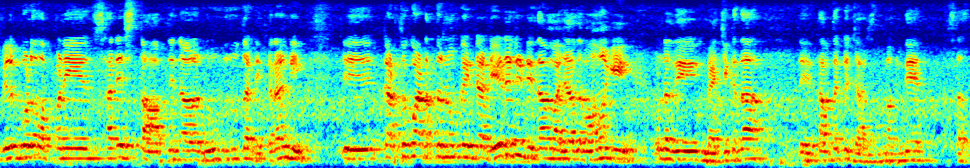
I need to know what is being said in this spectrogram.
ਬਿਲਕੁਲ ਆਪਣੇ ਸਾਰੇ ਸਟਾਫ ਦੇ ਨਾਲ ਰੂਬਰੂ ਤੁਹਾਡੇ ਕਰਾਂਗੇ। ਤੇ ਘੱਟ ਤੋਂ ਘੱਟ ਤੁਹਾਨੂੰ ਘੰਟਾ ਡੇਢ ਘੰਟੇ ਦਾ ਮਜ਼ਾ ਦਿਵਾਵਾਂਗੇ ਉਹਨਾਂ ਦੇ ਮੈਜਿਕ ਦਾ। ਤੇ ਤਦ ਤੱਕ ਇਜਾਜ਼ਤ ਮੰਗਦੇ ਆ ਸਤਿ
